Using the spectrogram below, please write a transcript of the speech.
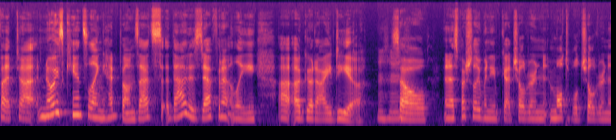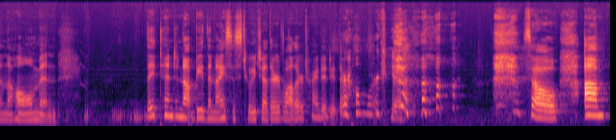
but uh, noise canceling headphones that's that is definitely uh, a good idea. So and especially when you've got children multiple children in the home and they tend to not be the nicest to each other while they're trying to do their homework. Yeah. so um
